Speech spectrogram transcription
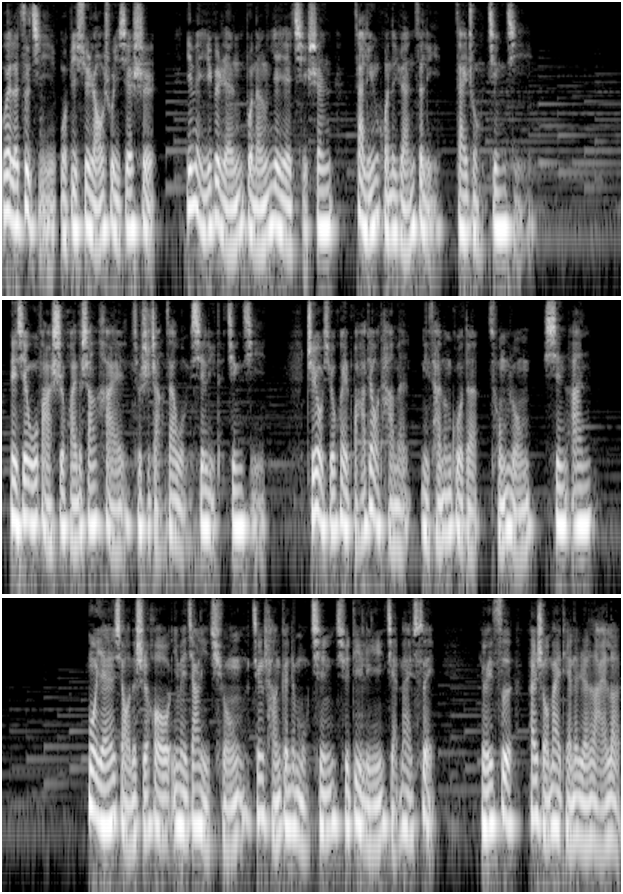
为了自己，我必须饶恕一些事，因为一个人不能夜夜起身，在灵魂的园子里栽种荆棘。那些无法释怀的伤害，就是长在我们心里的荆棘。只有学会拔掉它们，你才能过得从容心安。莫言小的时候，因为家里穷，经常跟着母亲去地里捡麦穗。有一次，看守麦田的人来了，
